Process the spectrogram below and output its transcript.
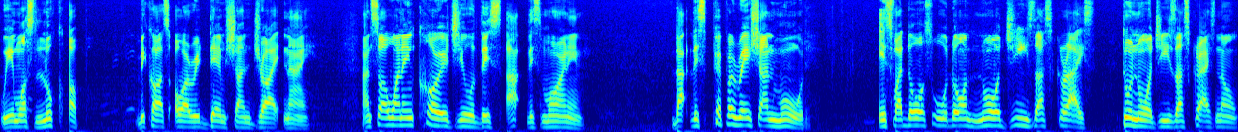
we must look up because our redemption draweth nigh. And so I want to encourage you this, uh, this morning that this preparation mode is for those who don't know Jesus Christ to know Jesus Christ now.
